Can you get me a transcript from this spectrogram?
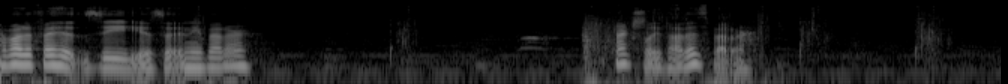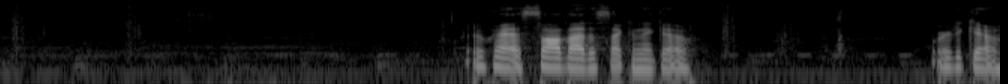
How about if I hit Z? Is it any better? Actually, that is better. Okay, I saw that a second ago. Where'd it go?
